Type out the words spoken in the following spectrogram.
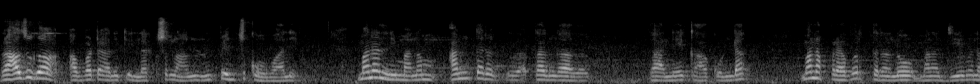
రాజుగా అవ్వటానికి లక్షణాలను పెంచుకోవాలి. మనల్ని మనం అంతర్గతంగానే కాకుండా మన ప్రవర్తనలో మన జీవన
